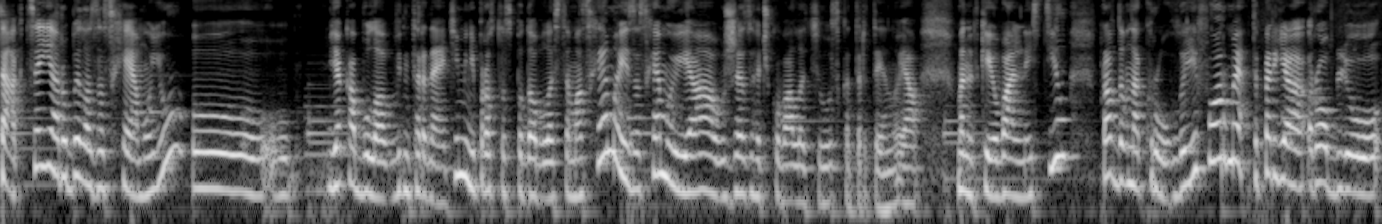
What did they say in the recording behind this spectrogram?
Так, це я робила за схемою, о, яка була в інтернеті. Мені просто сподобалась сама схема, і за схемою я вже згачкувала цю скатертину. Я, в мене такий овальний стіл, правда, вона круглої форми. Тепер я роблю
